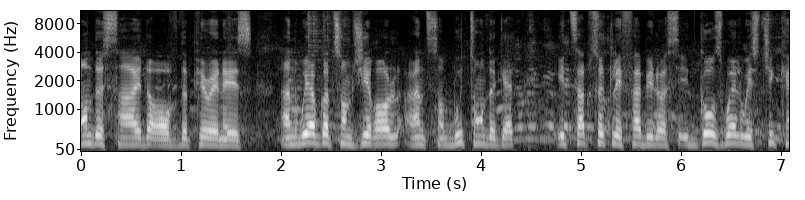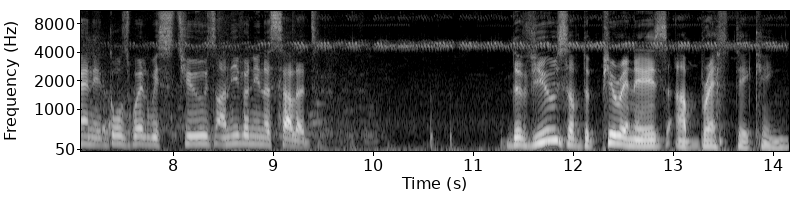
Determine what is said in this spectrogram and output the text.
on the side of the Pyrenees. And we have got some girolles and some bouton de guêpe. It's absolutely fabulous. It goes well with chicken, it goes well with stews, and even in a salad. The views of the Pyrenees are breathtaking.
